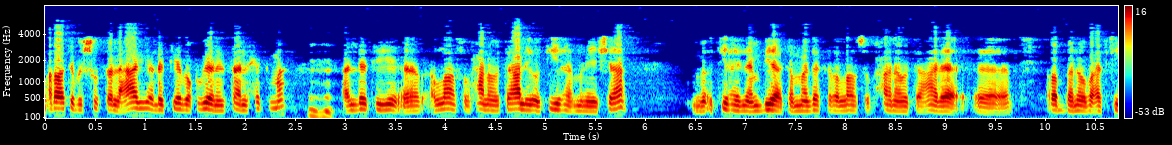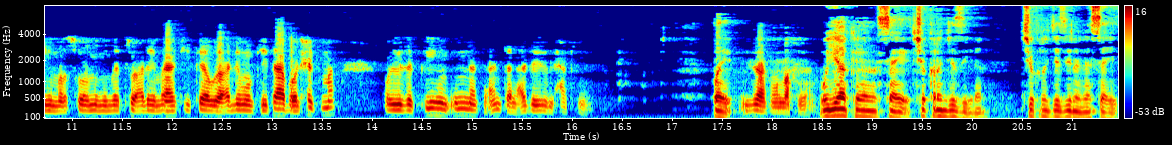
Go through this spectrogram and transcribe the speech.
مراتب الشكر العالية التي يبقى بها الإنسان الحكمة. التي آه، الله سبحانه وتعالى يؤتيها من يشاء يؤتيها للأنبياء كما ذكر الله سبحانه وتعالى آه، ربنا وبعث فيهم رسولا منهم يتلو عليهم آياتك ويعلمهم الكتاب والحكمة ويزكيهم إنك أنت العزيز الحكيم. طيب. جزاكم الله خيرا. وياك يا سعيد. شكرا جزيلا. شكرا جزيلا يا سعيد.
